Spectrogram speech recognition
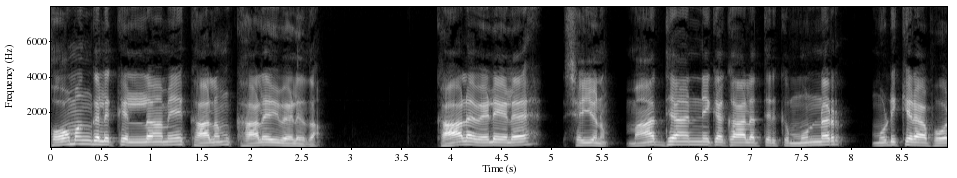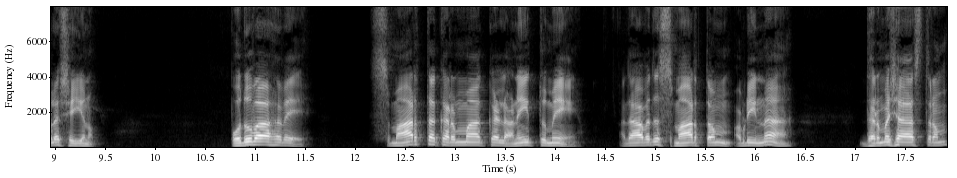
ஹோமங்களுக்கு எல்லாமே காலம் காலை வேலை தான் கால வேலையில் செய்யணும். மாத்தியான்னிக காலத்திற்கு முன்னர் முடிக்கிறா போல செய்யணும். பொதுவாகவே ஸ்மார்த்த கர்மாக்கள் அனைத்துமே அதாவது ஸ்மார்த்தம் அப்படின்னா தர்மசாஸ்திரம்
